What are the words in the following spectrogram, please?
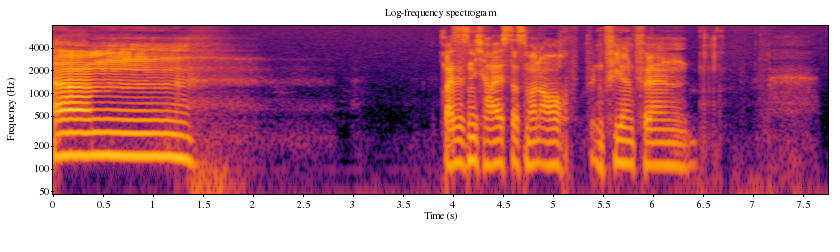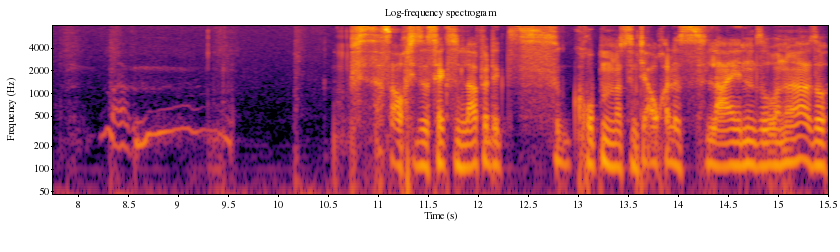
Ähm, was jetzt nicht heißt, dass man auch in vielen Fällen das auch diese Sex and Love Addicts Gruppen, das sind ja auch alles Laien so, ne? Also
